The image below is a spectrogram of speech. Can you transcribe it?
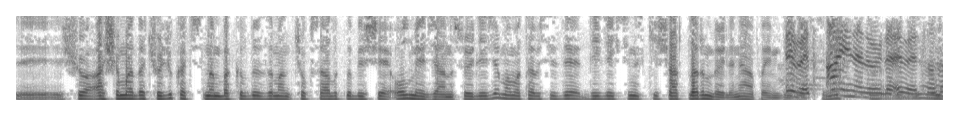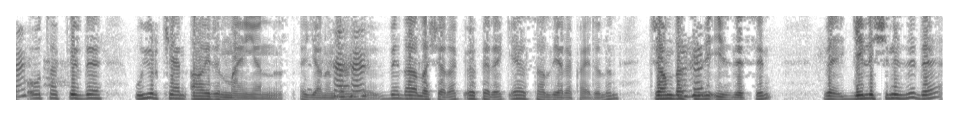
e, şu aşamada çocuk açısından bakıldığı zaman çok sağlıklı bir şey olmayacağını söyleyeceğim ama tabii siz de diyeceksiniz ki şartlarım böyle ne yapayım Evet, diyeceksiniz. aynen öyle, evet, Yani hı. o takdirde uyurken ayrılmayın yanınız, yanından. Hı. Vedalaşarak, öperek, el sallayarak ayrılın. Camda sizi izlesin. Ve gelişinizi de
